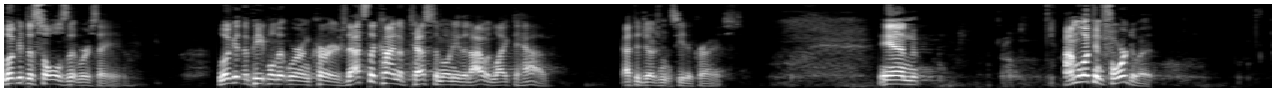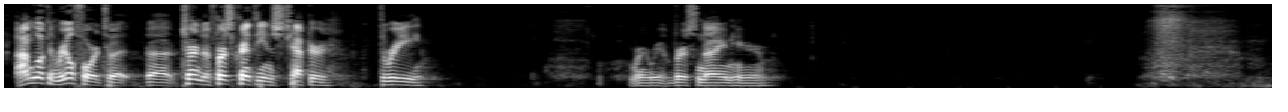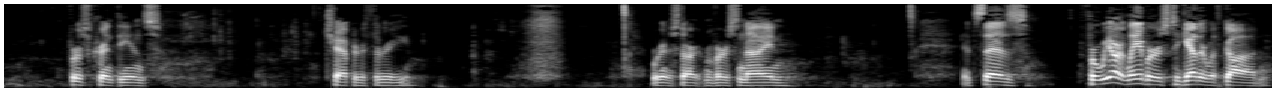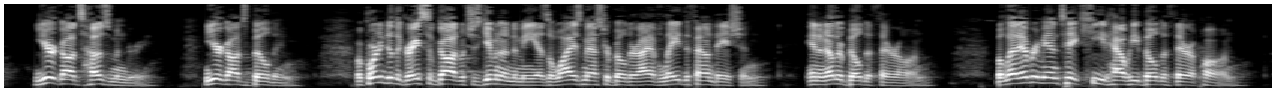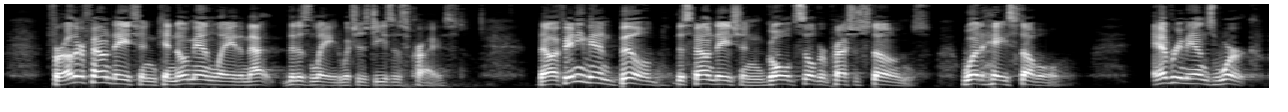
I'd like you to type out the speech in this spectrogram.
Look at the souls that were saved. Look at the people that were encouraged. That's the kind of testimony that I would like to have at the judgment seat of Christ. And I'm looking forward to it. I'm looking real forward to it. Uh, turn to 1 Corinthians chapter 3. We're at verse 9 here. First Corinthians chapter 3. We're going to start in verse 9. It says, For we are laborers together with God. Ye are God's husbandry. Ye are God's building. According to the grace of God which is given unto me, as a wise master builder, I have laid the foundation, and another buildeth thereon. But let every man take heed how he buildeth thereupon. For other foundation can no man lay than that that is laid, which is Jesus Christ. Now if any man build this foundation, gold, silver, precious stones, wood, hay, stubble, every man's work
